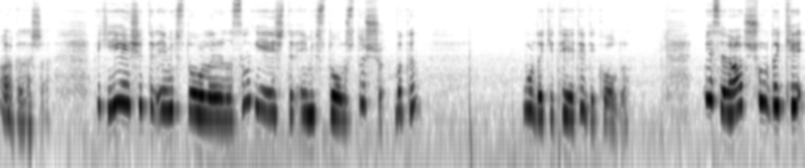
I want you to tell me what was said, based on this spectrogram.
arkadaşlar. Peki y eşittir mx doğruları nasıl? y eşittir mx doğrusu da şu. Bakın buradaki teğete dik oldu. Mesela şuradaki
